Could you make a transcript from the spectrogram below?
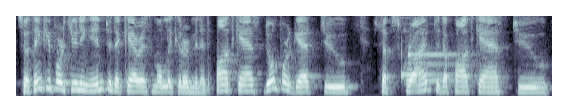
So thank you for tuning in to the Caris Molecular Minute podcast. Don't forget to subscribe to the podcast, to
